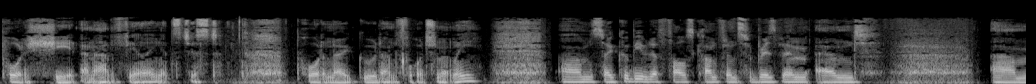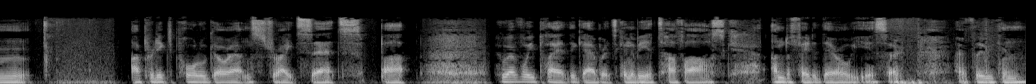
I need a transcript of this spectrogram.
Port are shit, and I have a feeling it's just Port are no good, unfortunately. Um, so it could be a bit of false confidence for Brisbane, and um, I predict Port will go out in straight sets, but whoever we play at the Gabba, it's going to be a tough ask. Undefeated there all year, so hopefully we can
